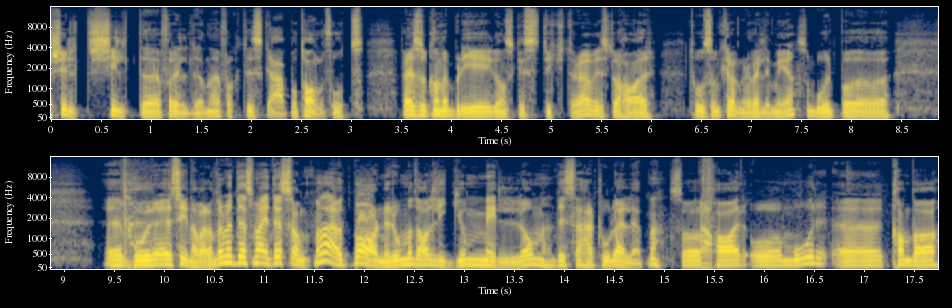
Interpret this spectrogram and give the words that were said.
skilt, skilte foreldrene faktisk er på talefot. For ellers kan det bli ganske stygt, tror jeg, hvis du har to som krangler veldig mye, som bor på eh, bor siden av hverandre. Men det som er interessant med det, er at barnerommet da ligger jo mellom disse her to leilighetene. Så Ja. far og mor eh, kan da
